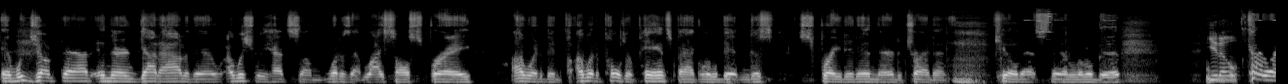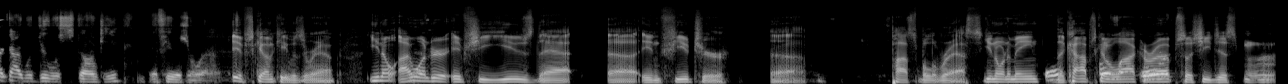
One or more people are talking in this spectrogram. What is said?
And we jumped out in there and got out of there. I wish we had some. What is that Lysol spray? I would have been. I would have pulled her pants back a little bit and just sprayed it in there to try to kill that sin a little bit. You know, Kind of like I would do with Skunky if he was around. if Skunky was around. You know, I wonder if she used that uh, in future uh, possible arrests. You know what I mean? The cop's going to lock her up, so she just. mm,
